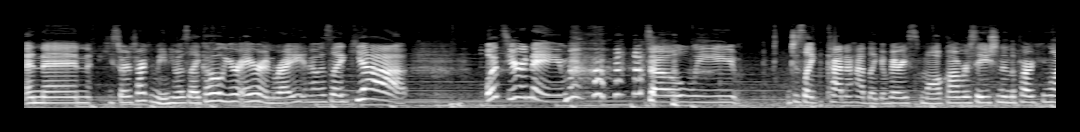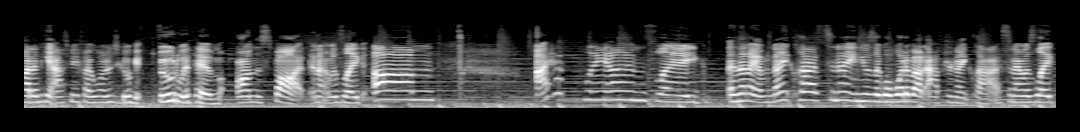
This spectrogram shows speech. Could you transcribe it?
And then he started talking to me and he was like, oh, you're Erin, right? And I was like, yeah, what's your name? so we just like kind of had like a very small conversation in the parking lot and he asked me if I wanted to go get food with him on the spot. And I was like, um, I have plans like, and then I have night class tonight. And he was like, well, what about after night class? And I was like,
